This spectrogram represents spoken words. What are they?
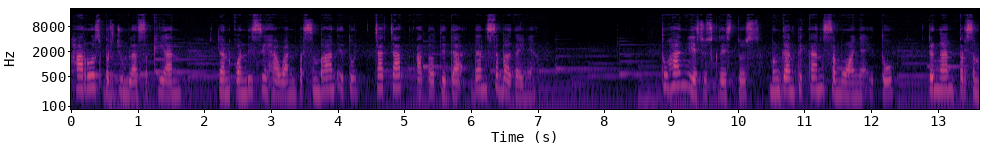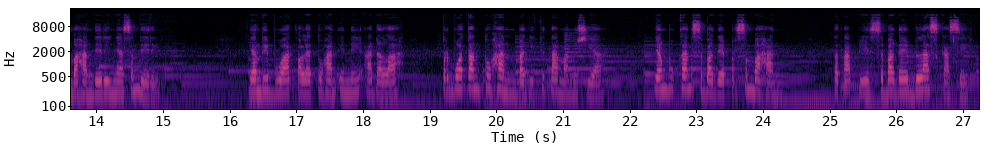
harus berjumlah sekian dan kondisi hewan persembahan itu cacat atau tidak dan sebagainya. Tuhan Yesus Kristus menggantikan semuanya itu dengan persembahan dirinya sendiri. Yang dibuat oleh Tuhan ini adalah perbuatan Tuhan bagi kita manusia yang bukan sebagai persembahan, tetapi sebagai belas kasih.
